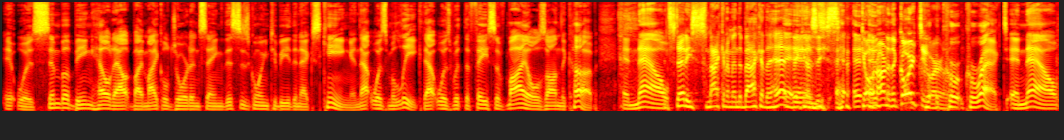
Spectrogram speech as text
It was Simba being held out by Michael Jordan saying this is going to be the next king, and that was Malik. That was with the face of Miles on the Cub. And now Instead, he's smacking him in the back of the head because And- he's and- going and- onto the court too early. cor- correct. And now,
